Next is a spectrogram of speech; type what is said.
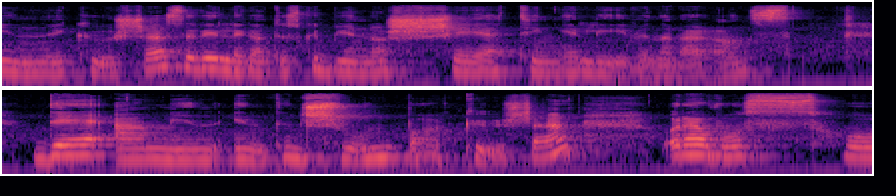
inn i kurset. Så ville jeg at det skulle begynne å skje ting i livene deres. Det er min intensjon bak kurset, og det har vært så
